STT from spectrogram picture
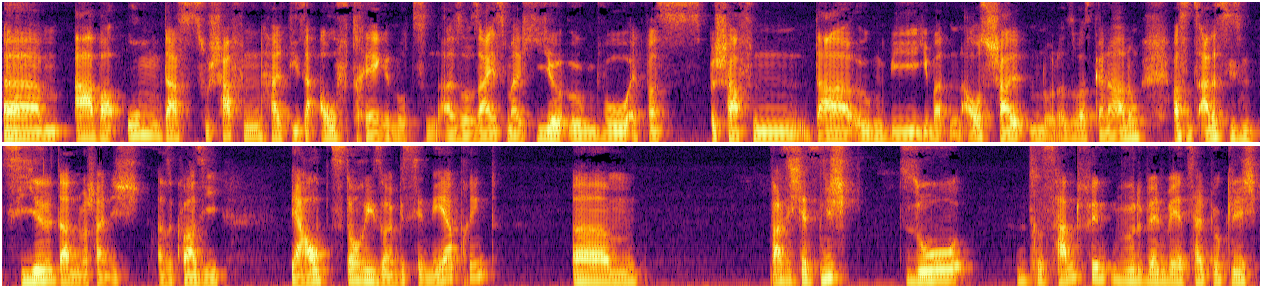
Ähm, aber um das zu schaffen, halt diese Aufträge nutzen. Also sei es mal hier irgendwo etwas beschaffen, da irgendwie jemanden ausschalten oder sowas, keine Ahnung. Was uns alles diesem Ziel dann wahrscheinlich, also quasi der Hauptstory so ein bisschen näher bringt. Ähm, was ich jetzt nicht so interessant finden würde, wenn wir jetzt halt wirklich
